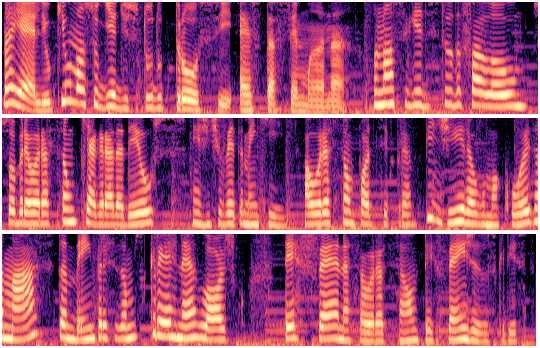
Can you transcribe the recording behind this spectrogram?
Nayeli, o que o nosso guia de estudo trouxe esta semana? O nosso guia de estudo falou sobre a oração que agrada a Deus. E a gente vê também que a oração pode ser para pedir alguma coisa, mas também precisamos crer, né? Lógico, ter fé nessa oração, ter fé em Jesus Cristo.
